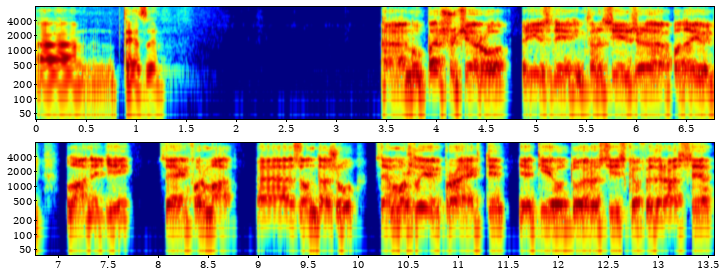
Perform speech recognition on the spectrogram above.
е, тези. Е, Ну, в першу чергу, різні інформаційні джерела подають плани дій. Це як формат е, зондажу. Це можливі проекти, які готує Російська Федерація,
